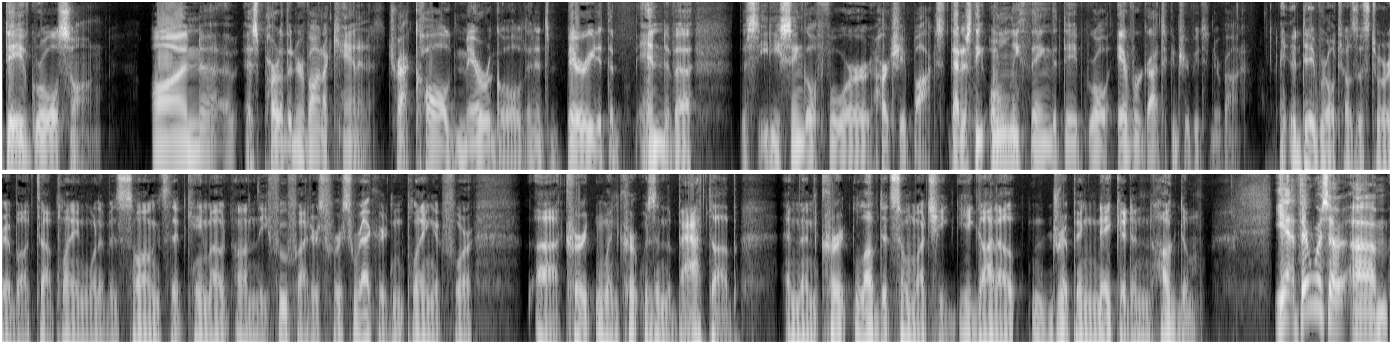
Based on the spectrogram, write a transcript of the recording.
Dave Grohl song on uh, as part of the Nirvana canon, It's a track called Marigold, and it's buried at the end of a the CD single for Heart Shaped Box. That is the only thing that Dave Grohl ever got to contribute to Nirvana. Dave Grohl tells a story about uh, playing one of his songs that came out on the Foo Fighters' first record and playing it for uh, Kurt when Kurt was in the bathtub. And then Kurt loved it so much he, he got out dripping naked and hugged him. Yeah, there was a um,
